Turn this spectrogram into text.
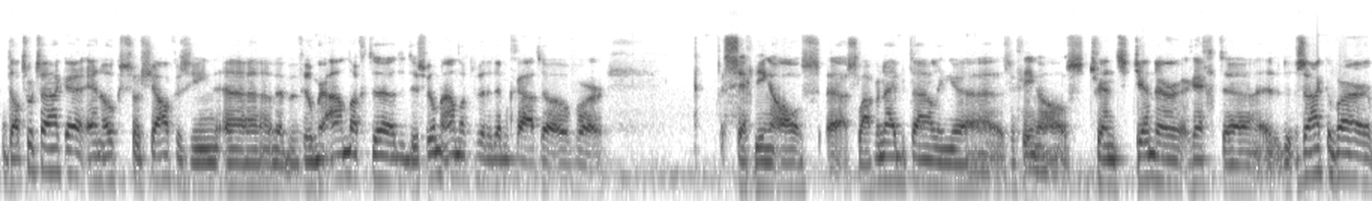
Dat soort zaken. En ook sociaal gezien. eh, we hebben veel meer aandacht. eh, dus veel meer aandacht bij de Democraten over. Zeg dingen als slavernijbetalingen. Zeg dingen als transgenderrechten. de zaken waar.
